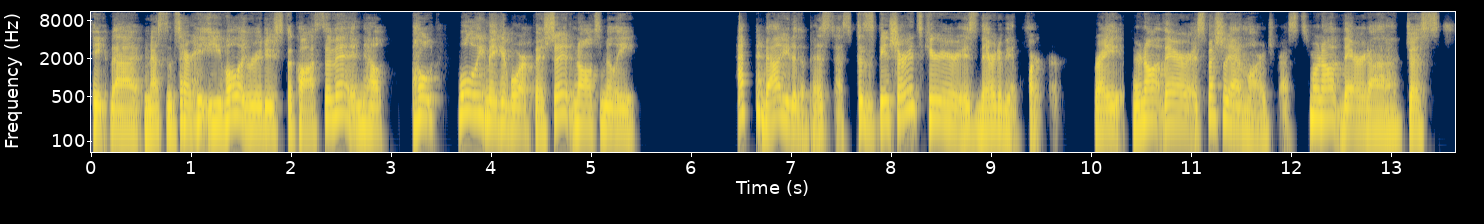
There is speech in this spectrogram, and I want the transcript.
take that necessary evil and reduce the cost of it and help hopefully make it more efficient and ultimately add value to the business because the insurance carrier is there to be a partner, right? They're not there, especially on large risks. We're not there to just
